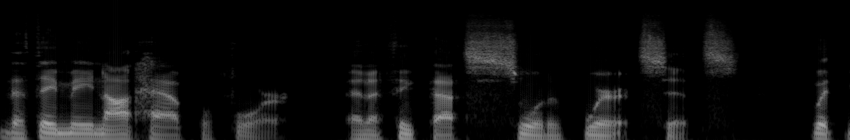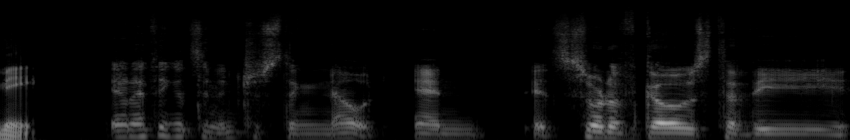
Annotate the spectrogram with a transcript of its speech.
that they may not have before. And I think that's sort of where it sits with me. and I think it's an interesting note, and it sort of goes to the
